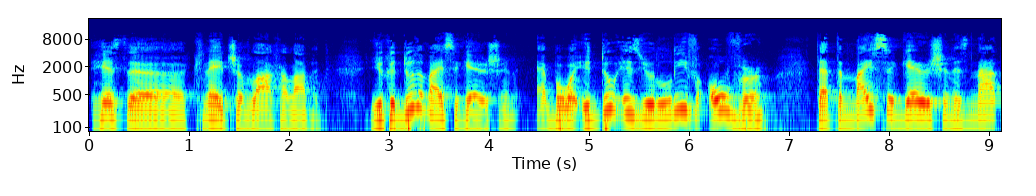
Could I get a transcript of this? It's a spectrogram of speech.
here's the knech of Lach Lamed. You could do the Gerushin, but what you do is you leave over that the Gerushin is not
